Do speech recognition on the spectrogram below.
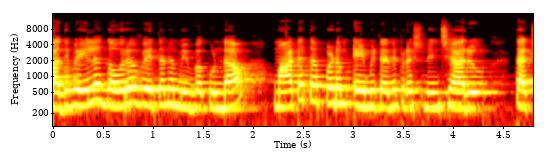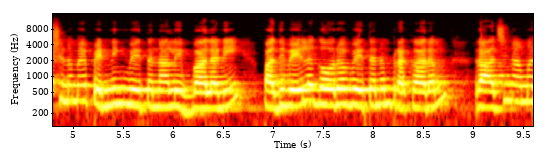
పదివేల గౌరవ వేతనం ఇవ్వకుండా మాట తప్పడం ఏమిటని ప్రశ్నించారు. తక్షణమే పెండింగ్ వేతనాలు ఇవ్వాలని పదివేల గౌరవ వేతనం ప్రకారం రాజీనామా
